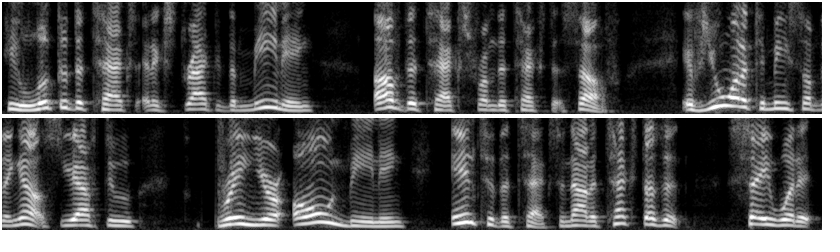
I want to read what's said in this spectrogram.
he looked at the text and extracted the meaning of the text from the text itself. If you want it to mean something else, you have to bring your own meaning into the text. And now the text doesn't say what it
